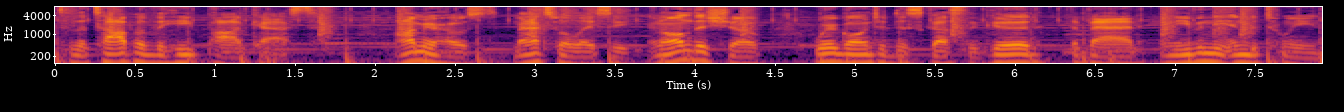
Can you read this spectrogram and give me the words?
to the Top of the Heap podcast. I'm your host, Maxwell Lacey, and on this show, we're going to discuss the good, the bad, and even the in between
